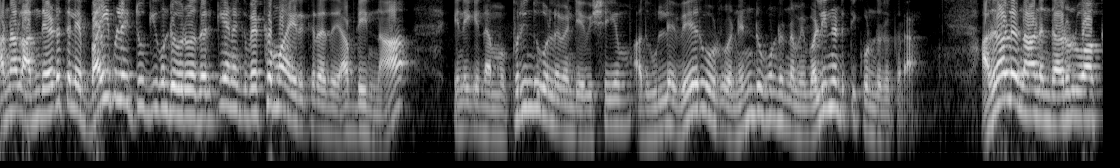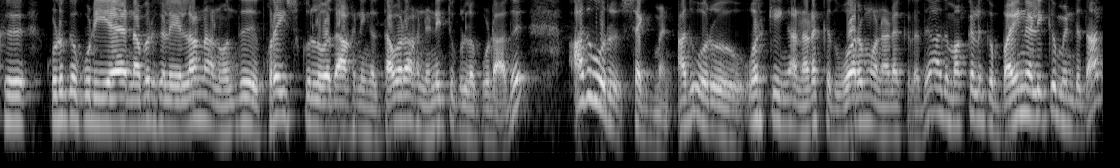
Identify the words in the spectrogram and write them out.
ஆனால் அந்த இடத்துல பைபிளை தூக்கி கொண்டு வருவதற்கு எனக்கு வெக்கமா இருக்கிறது அப்படின்னா இன்னைக்கு நம்ம புரிந்து கொள்ள வேண்டிய விஷயம் அது உள்ளே வேறு ஒருவர் நின்று கொண்டு நம்மை வழிநடத்தி கொண்டிருக்கிறான் அதனால் நான் இந்த அருள்வாக்கு கொடுக்கக்கூடிய நபர்களை எல்லாம் நான் வந்து குறை கொள்வதாக நீங்கள் தவறாக நினைத்து கொள்ளக்கூடாது. அது ஒரு செக்மெண்ட் அது ஒரு ஒர்க்கிங்காக நடக்குது ஓரமாக நடக்கிறது. அது மக்களுக்கு பயனளிக்கும் என்று தான்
